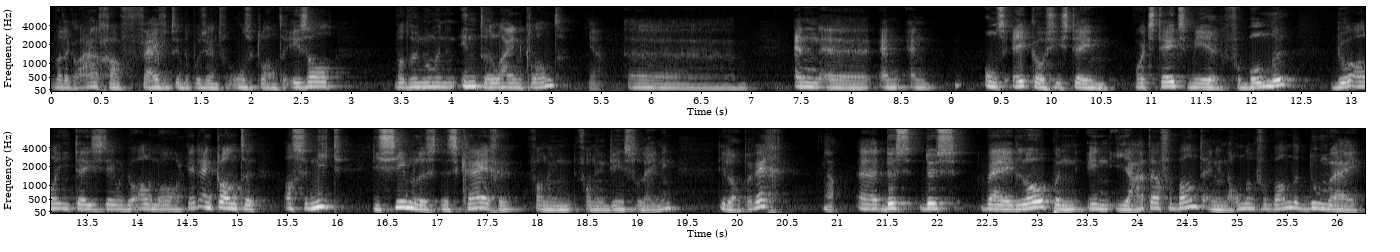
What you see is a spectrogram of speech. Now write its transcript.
wat ik al aangaf, 25% van onze klanten is al wat we noemen een interline klant. Ja. Eh, en, eh, en, en ons ecosysteem wordt steeds meer verbonden door alle IT-systemen, door alle mogelijkheden. En klanten, als ze niet die seamlessness krijgen van hun, van hun dienstverlening, die lopen weg. Ja. Eh, dus, dus wij lopen in IATA-verband en in andere verbanden doen wij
